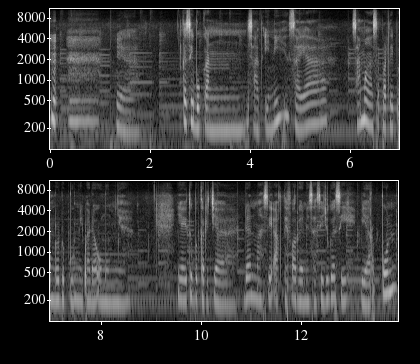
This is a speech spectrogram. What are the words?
Ya, kesibukan saat ini saya sama seperti penduduk bumi pada umumnya yaitu bekerja dan masih aktif organisasi juga sih. Biarpun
